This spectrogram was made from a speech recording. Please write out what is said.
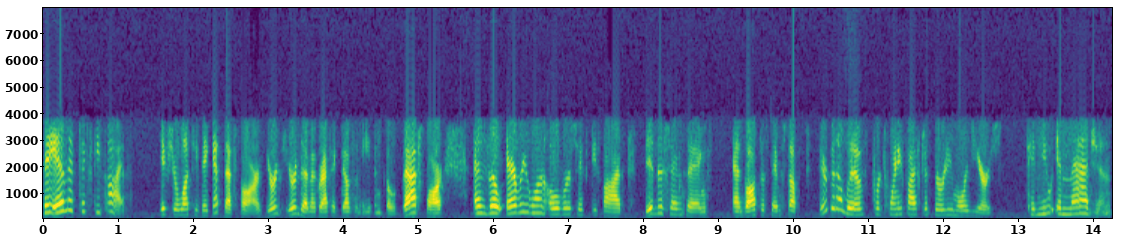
They end at 65 if you're lucky they get that far. Your your demographic doesn't even go that far And though everyone over 65 did the same things and bought the same stuff. They're going to live for 25 to 30 more years. Can you imagine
